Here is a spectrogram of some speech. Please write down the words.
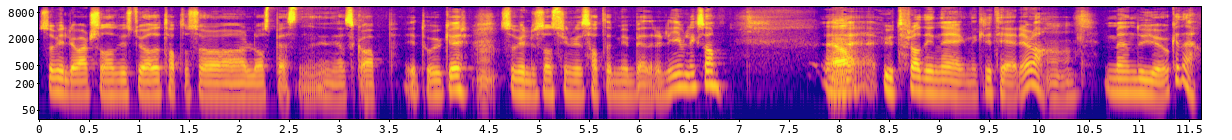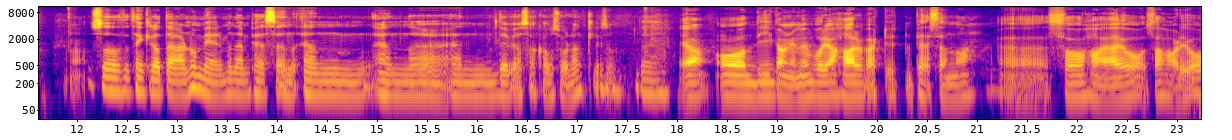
så ville det vært sånn at hvis du hadde tatt og så låst PC-en din i et skap i to uker, så ville du sannsynligvis hatt et mye bedre liv, liksom. Ja. Eh, ut fra dine egne kriterier, da. Men du gjør jo ikke det. Så jeg tenker at det er noe mer med den PC-en enn en, en det vi har snakka om så langt. liksom. Det, ja, Og de gangene hvor jeg har vært uten PC-en, da, eh, så har, jeg jo, så har det jo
